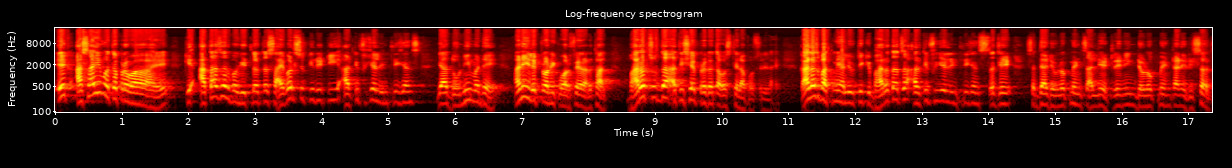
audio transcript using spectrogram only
एक असाही मतप्रवाह आहे की आता जर बघितलं तर सायबर सिक्युरिटी आर्टिफिशियल इंटेलिजन्स या दोन्हीमध्ये आणि इलेक्ट्रॉनिक वॉरफेअर अर्थात भारतसुद्धा अतिशय प्रगत अवस्थेला पोहोचलेला आहे. कालच बातमी आली होती की भारताचं आर्टिफिशियल इंटेलिजन्सचं जे सध्या डेव्हलपमेंट चालली आहे ट्रेनिंग डेव्हलपमेंट आणि रिसर्च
